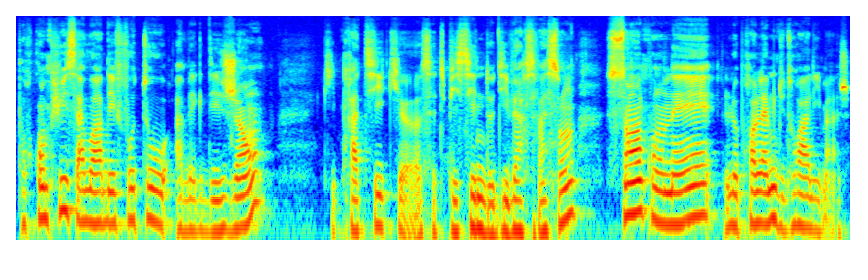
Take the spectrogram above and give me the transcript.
pour qu'on puisse avoir des photos avec des gens qui pratiquent cette piscine de diverses façons sans qu'on ait le problème du droit à l'image.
